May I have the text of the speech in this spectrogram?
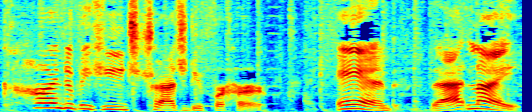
kind of a huge tragedy for her. And that night,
